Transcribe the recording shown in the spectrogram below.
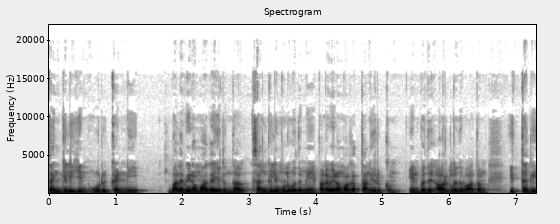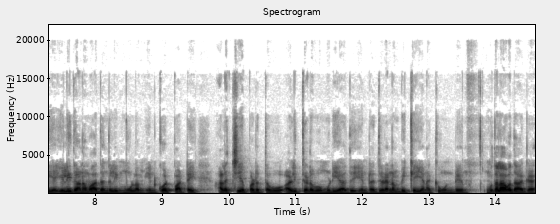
சங்கிலியின் ஒரு கண்ணி பலவீனமாக இருந்தால் சங்கிலி முழுவதுமே பலவீனமாகத்தான் இருக்கும் என்பது அவர்களது வாதம். இத்தகைய எளிதான வாதங்களின் மூலம் என் கோட்பாட்டை அலட்சியப்படுத்தவோ அழித்திடவோ முடியாது என்ற திடநம்பிக்கை எனக்கு உண்டு. முதலாவதாக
